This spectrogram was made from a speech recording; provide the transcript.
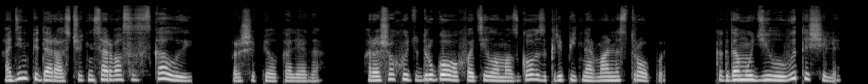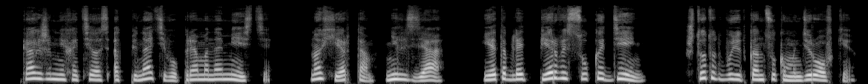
«Один пидорас чуть не сорвался со скалы», — прошипел коллега. Хорошо, хоть у другого хватило мозгов закрепить нормально стропы. Когда мудилу вытащили, как же мне хотелось отпинать его прямо на месте. Но хер там, нельзя. И это, блядь, первый, сука, день. Что тут будет к концу командировки?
